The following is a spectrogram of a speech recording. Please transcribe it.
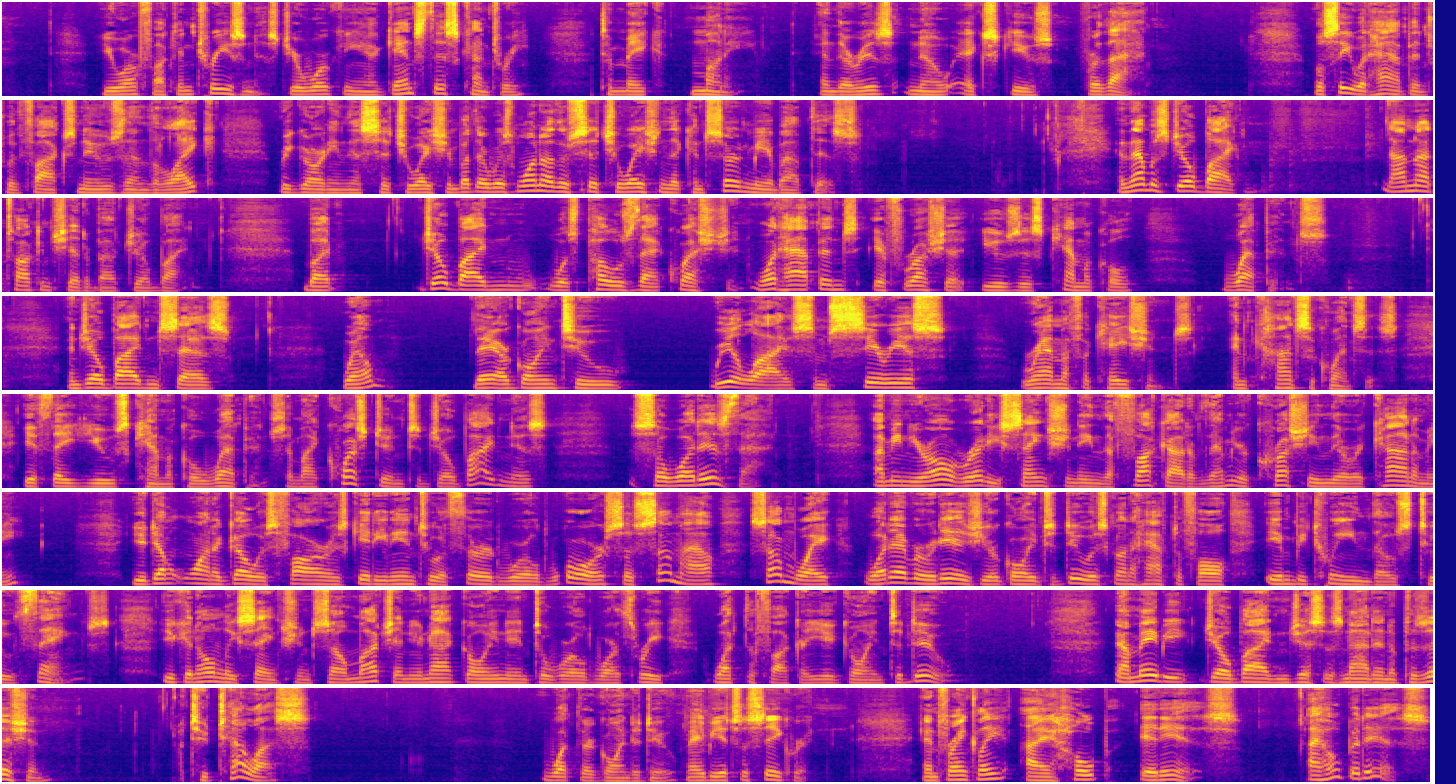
You are fucking treasonous. You're working against this country to make money. And there is no excuse for that. We'll see what happens with Fox News and the like regarding this situation. But there was one other situation that concerned me about this, and that was Joe Biden. Now, I'm not talking shit about Joe Biden, but Joe Biden was posed that question What happens if Russia uses chemical weapons? And Joe Biden says, Well, they are going to realize some serious ramifications and consequences if they use chemical weapons. And my question to Joe Biden is so what is that? I mean, you're already sanctioning the fuck out of them. You're crushing their economy. You don't want to go as far as getting into a third world war. So somehow, some way, whatever it is you're going to do is going to have to fall in between those two things. You can only sanction so much, and you're not going into World War III. What the fuck are you going to do? Now, maybe Joe Biden just is not in a position to tell us what they're going to do. Maybe it's a secret. And frankly, I hope it is. I hope it is.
